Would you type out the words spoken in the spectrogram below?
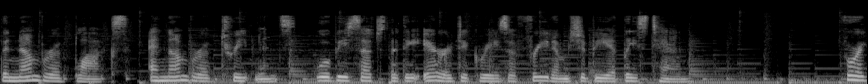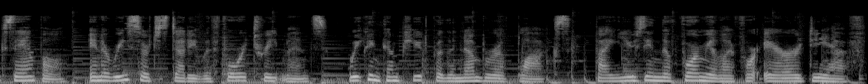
The number of blocks, and number of treatments, will be such that the error degrees of freedom should be at least 10. For example, in a research study with four treatments, we can compute for the number of blocks, by using the formula for error DF.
